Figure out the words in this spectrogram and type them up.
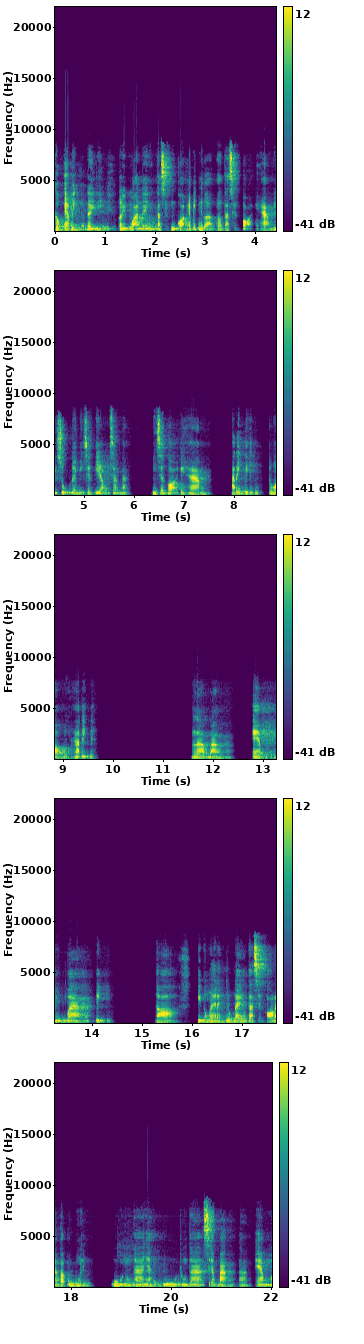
gốc fx ở đây thì nó liên quan đây, chúng ta sẽ không còn fx nữa, mà chúng ta sẽ gọi cái hàm ví dụ đây, mình sẽ hiểu rằng là mình sẽ gọi cái hàm hx đi, đúng không? Mình hx này là bằng f mũ 3 x. Đó. Thì lúc này này, lúc này chúng ta sẽ có là, và u này, u chúng ta nhé u chúng ta sẽ bằng là m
